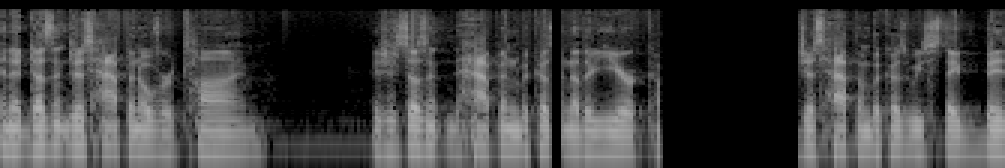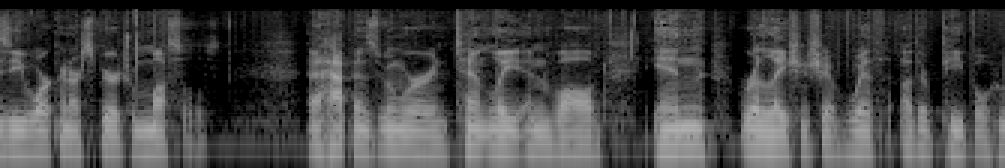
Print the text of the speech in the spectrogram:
And it doesn't just happen over time. It just doesn't happen because another year comes. It just happens because we stay busy working our spiritual muscles. It happens when we're intently involved in relationship with other people who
